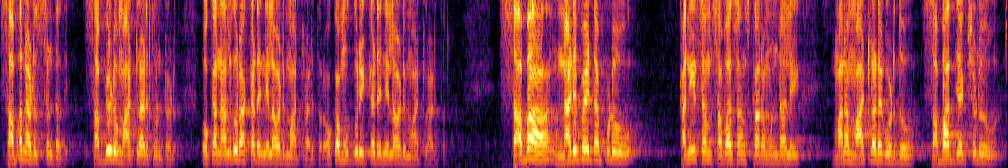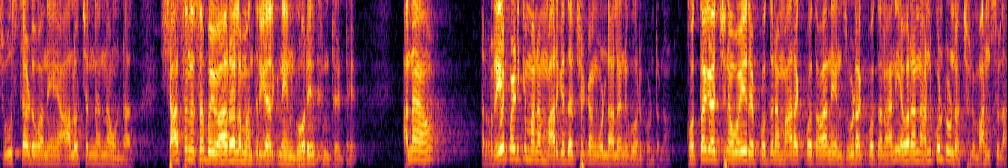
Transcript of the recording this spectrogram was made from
సభ నడుస్తుంటుంది సభ్యుడు మాట్లాడుతుంటాడు. ఒక నలుగురు అక్కడ నిలబడి మాట్లాడతారు ఒక ముగ్గురు ఇక్కడ నిలబడి మాట్లాడతారు. సభ నడిపేటప్పుడు కనీసం సభా సంస్కారం ఉండాలి మనం మాట్లాడకూడదు సభాధ్యక్షుడు చూస్తాడు అనే ఆలోచన ఉండాలి. శాసనసభ వ్యవహారాల మంత్రి గారికి నేను కోరేది ఏంటంటే అన్న రేపటికి మనం మార్గదర్శకంగా ఉండాలని కోరుకుంటున్నాం. కొత్తగా వచ్చిన పోయి రేపు పొద్దున మారకపోతావా నేను చూడకపోతానా అని ఎవరన్నా అనుకుంటుండొచ్చు మనసులో.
